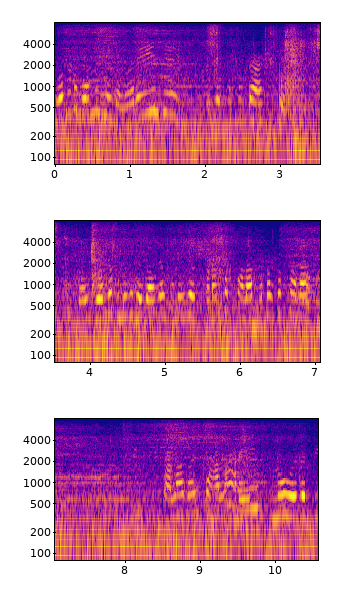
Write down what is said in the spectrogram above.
দরজাটা বন্ধ হয়ে গেল। আর এই যে যে পুতুলটা আসছে। ভাই দরজা গেছে, দরজা খুলে গেছে পালা, ফটাফট পালা। পালা ভাই, পালা, আরে স্লো হয়ে যাচ্ছে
